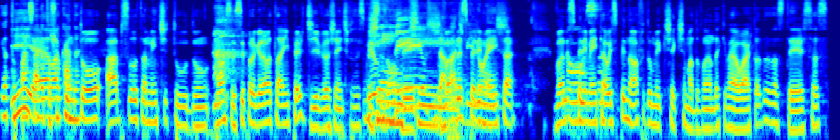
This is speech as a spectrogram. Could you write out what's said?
Eu tô E passada, tô ela chocada. contou absolutamente tudo. Nossa, esse programa tá imperdível, gente. Vocês Meu precisam Deus, ver. Wanda experimenta. Wanda Nossa. experimenta é o spin-off do milkshake chamado Wanda, que vai ao ar todas as terças.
